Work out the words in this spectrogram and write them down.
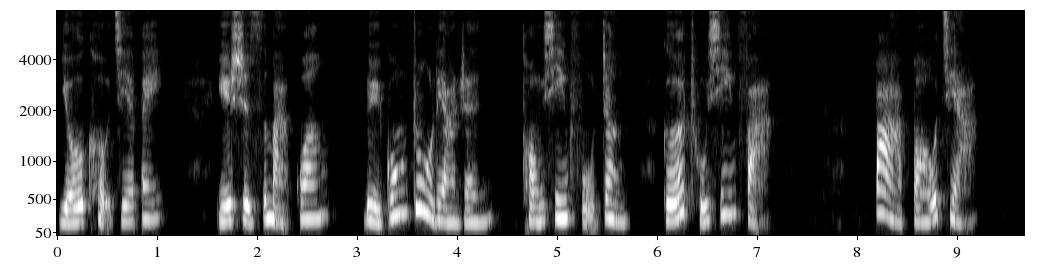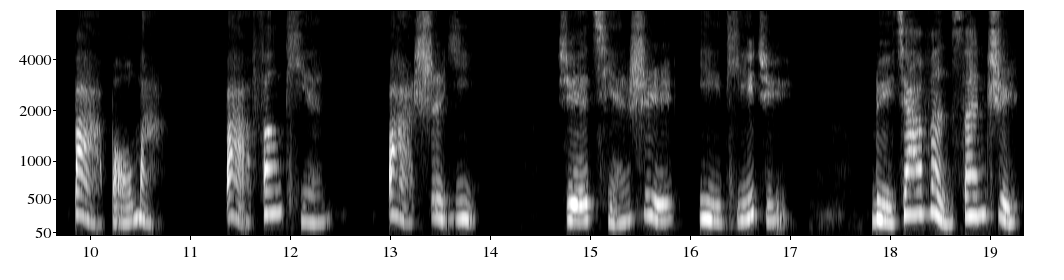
有口皆碑。于是司马光。吕公著两人同心辅政，革除新法，罢保甲，罢宝马，罢方田，罢市邑，学前世以提举，吕家问三制，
